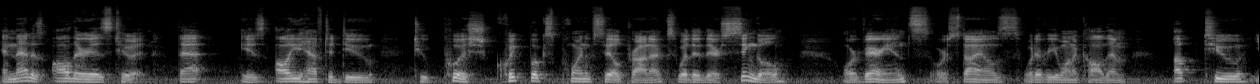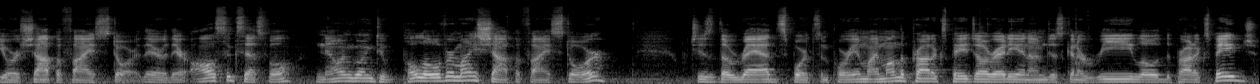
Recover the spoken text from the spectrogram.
And that is all there is to it. That is all you have to do to push QuickBooks point of sale products, whether they're single or variants or styles, whatever you want to call them, up to your Shopify store. There, they're all successful. Now I'm going to pull over my Shopify store which is the Rad Sports Emporium. I'm on the products page already and I'm just going to reload the products page.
